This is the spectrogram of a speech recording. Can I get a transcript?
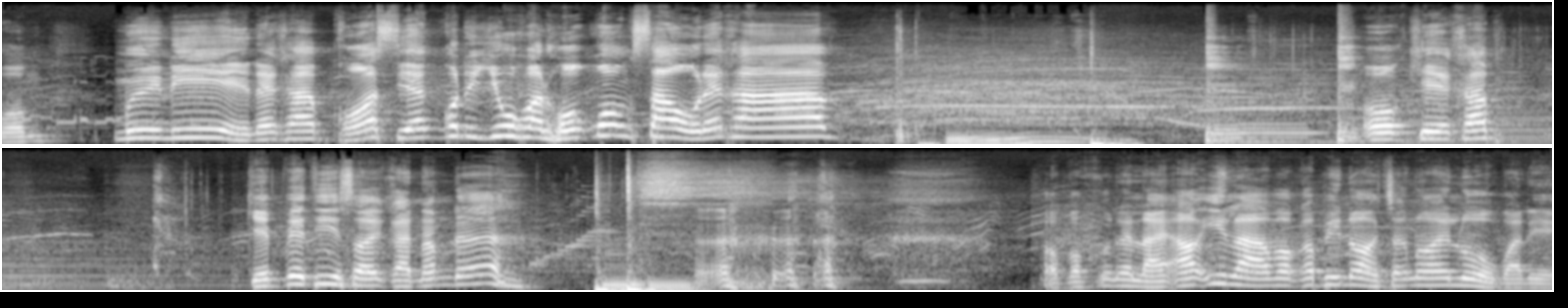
ผมมือนี้นะครับ ขอเสียงคนที่อยู่หอนหกโมงเศร้านะครับ โอเคครับ เก็บเวทีซอยกันน้ำเด้อขอบพระคุณหลายๆเอาอีหลาบอกกับพี่น้องจังน้อยลูกมาดิ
